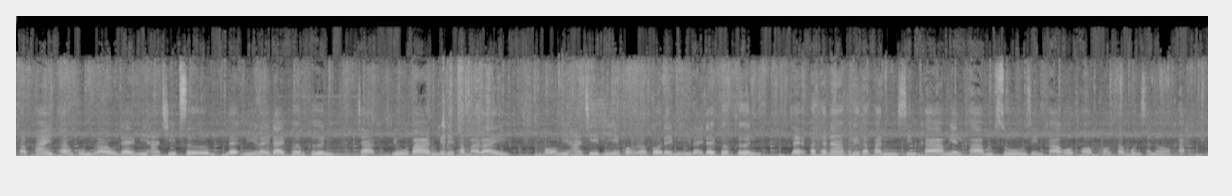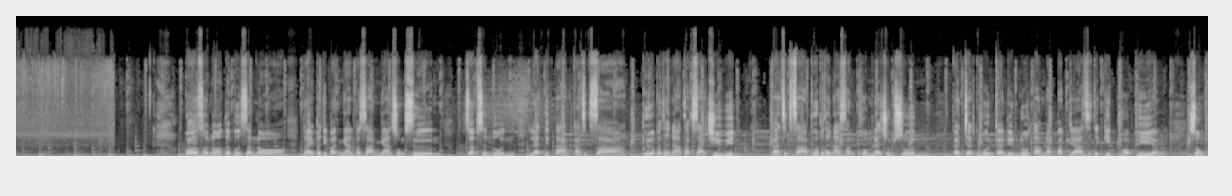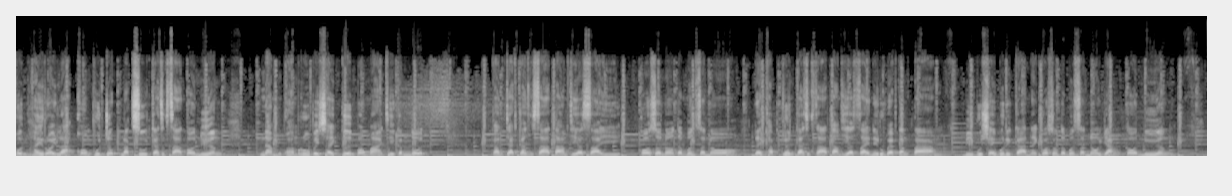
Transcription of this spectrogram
ทำให้ทางกลุ่มเราได้มีอาชีพเสริม และมีรายได้เพิ่มขึ้น จากอยู่บ้านไม่ได้ทำอะไร พอมีอาชีพนี้พวกเราก็ได้มีรายได้เพิ่มขึ้น และพัฒนาผลิตภัณฑ์สินค้าเมี่ยนคำสู่สินค้าโอท็อปของตำบลสนอค่ะกศนตำบลสนอได้ปฏิบัติงานประสานงานส่งเสริมสนับสนุนและติดตามการศึกษา เพื่อพัฒนาทักษะชีวิต การศึกษาเพื่อพัฒนาสังคมและชุมชน การจัดกระบวนการเรียนรู้ตามหลักปรัชญาเศรษฐกิจพอเพียง ส่งผลให้ร้อยละของผู้จบหลักสูตรการศึกษาต่อเนื่อง นำความรู้ไปใช้เกินเป้าหมายที่กำหนด การจัดการศึกษาตามเทียสัยกศนตำบลสนอได้ขับเคลื่อนการศึกษาตามเทียสัยในรูปแบบต่างๆ มีผู้ใช้บริการในกศนตำบลสนออย่างต่อเนื่อง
